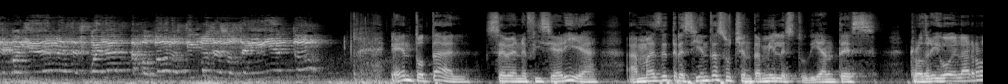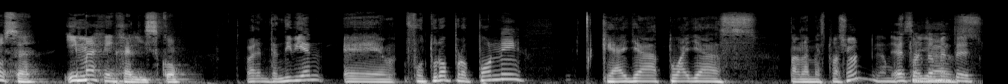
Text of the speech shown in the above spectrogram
Se consideran las escuelas bajo todos los tipos de sostenimiento En total, se beneficiaría a más de 380 mil estudiantes. Rodrigo de la Rosa, Imagen Jalisco. A ver, entendí bien. eh, Futuro propone que haya toallas para la menstruación, digamos, Exactamente. toallas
